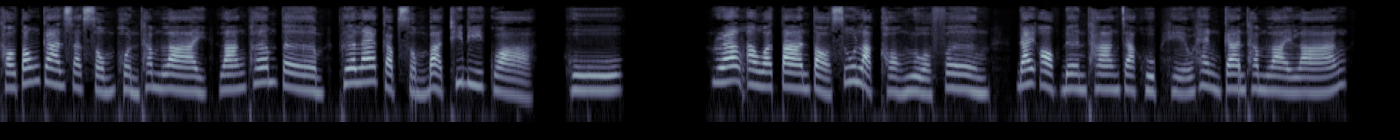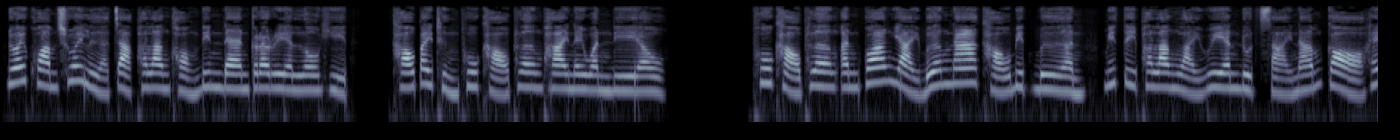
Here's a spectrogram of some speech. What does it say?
เขาต้องการสะสมผลทำลายล้างเพิ่มเติม เพื่อแลกกับสมบัติที่ดีกว่า ฮูร่างอวตารต่อสู้หลักของหลัวเฟิง ได้ออกเดินทางจากหุบเหวแห่งการทำลายล้าง ด้วยความช่วยเหลือจากพลังของดินแดนกระเรียนโลหิต เขาไปถึงภูเขาเพลิงภายในวันเดียว ภูเขาเพลิงอันกว้างใหญ่เบื้องหน้าเขาบิดเบือน มิติพลังไหลเวียนดุดสายน้ำก่อให้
